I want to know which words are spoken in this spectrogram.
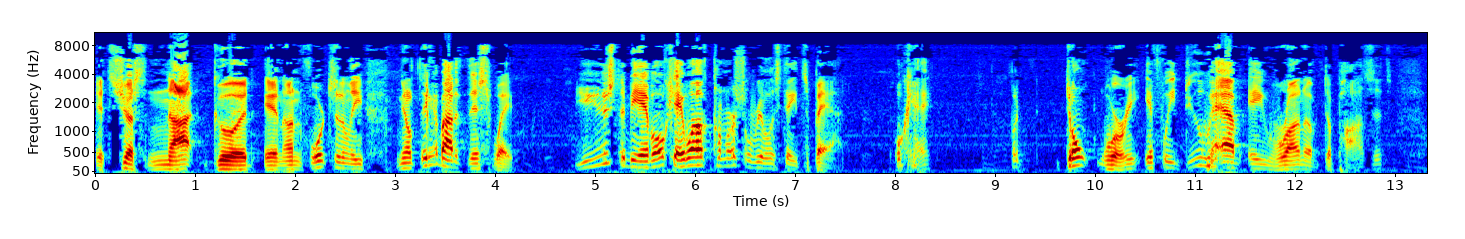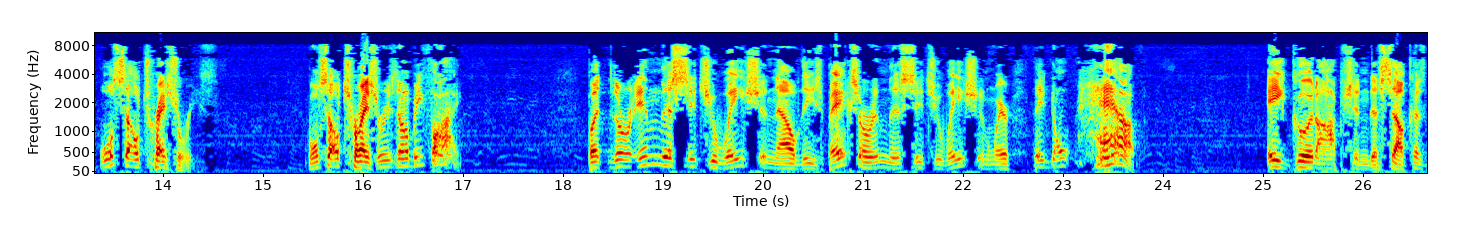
it's just not good. And unfortunately, you know, think about it this way. You used to be able, okay, well, commercial real estate's bad. Okay. But don't worry. If we do have a run of deposits, we'll sell treasuries. We'll sell treasuries and it'll be fine. But they're in this situation now. These banks are in this situation where they don't have a good option to sell because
